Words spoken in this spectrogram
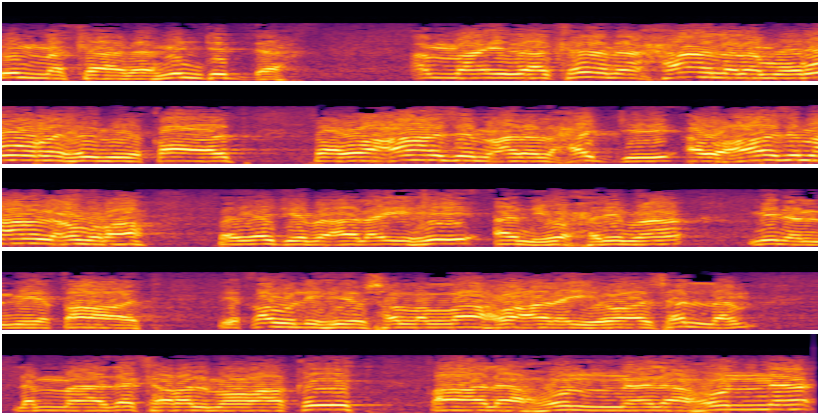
من مكانه من جدة. أما إذا كان حال مروره الميقات فهو عازم على الحج أو عازم على العمرة فيجب عليه أن يحرم من الميقات. بقوله صلى الله عليه وسلم لما ذكر المواقيت قال هن لهن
